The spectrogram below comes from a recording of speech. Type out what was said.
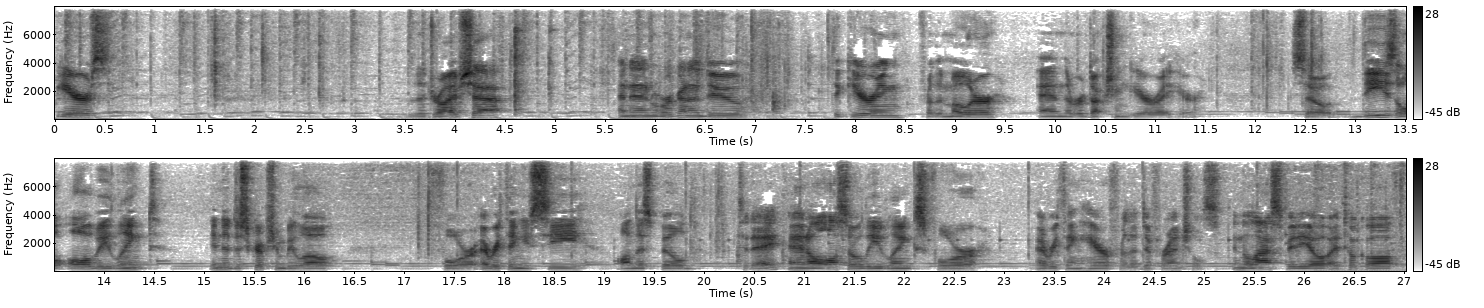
gears the drive shaft and then we're gonna do the gearing for the motor and the reduction gear right here. So these will all be linked in the description below for everything you see on this build today and I'll also leave links for everything here for the differentials. In the last video I took off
